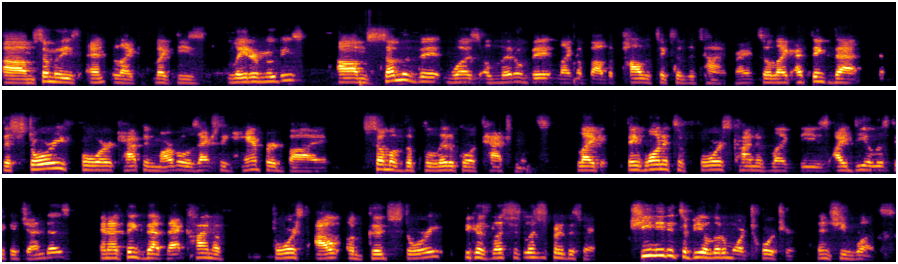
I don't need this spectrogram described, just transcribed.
um, some of these and like like these later movies. Um, some of it was a little bit like about the politics of the time, right? So like, I think that the story for Captain Marvel was actually hampered by some of the political attachments. Like they wanted to force kind of like these idealistic agendas, and I think that that kind of forced out a good story because let's just let's just put it this way she needed to be a little more tortured than she was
